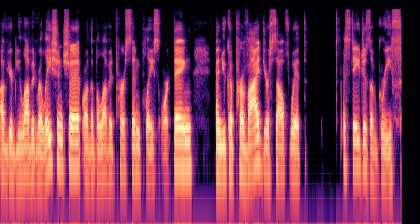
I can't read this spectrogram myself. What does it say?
of your beloved relationship or the beloved person, place, or thing. And you could provide yourself with stages of grief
